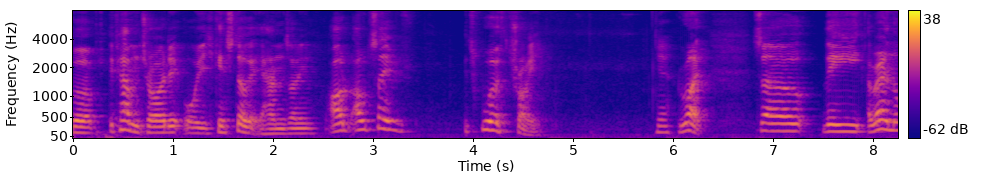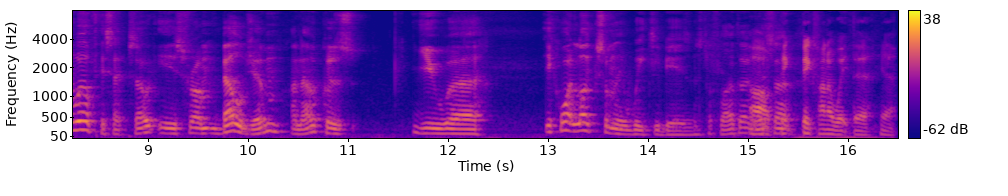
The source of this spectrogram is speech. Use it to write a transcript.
But if you haven't tried it, or you can still get your hands on it, I, I would say it's worth trying. Yeah. Right. So the around the world for this episode is from Belgium. I know because you uh, you quite like some of the wheaty beers and stuff like that. Oh, so, big, big fan of wheat beer. Yeah,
